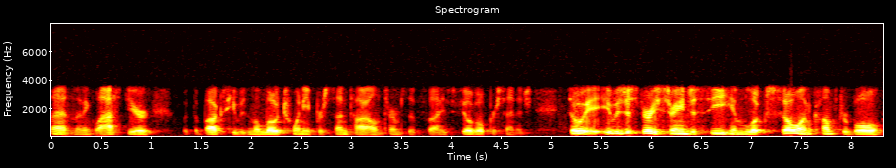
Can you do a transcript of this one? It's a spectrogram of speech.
And I think last year with the Bucks. He was in the low 20 percentile in terms of uh, his field goal percentage. So it, it was just very strange to see him look so uncomfortable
